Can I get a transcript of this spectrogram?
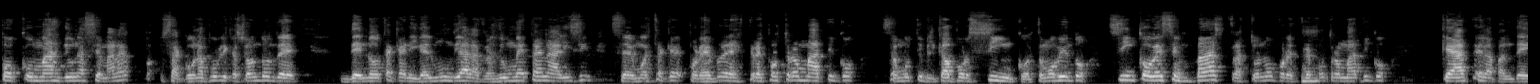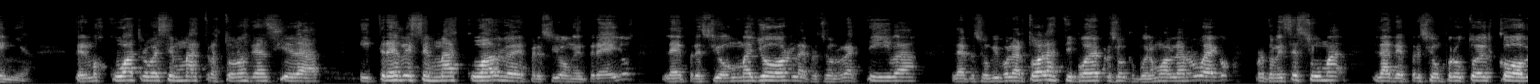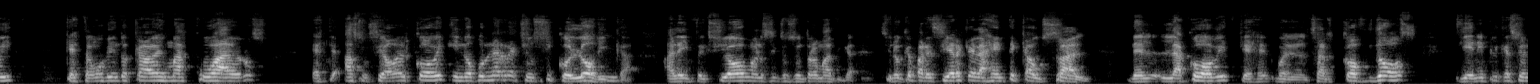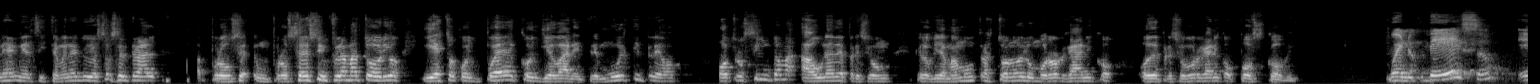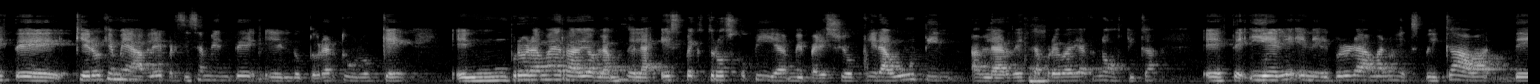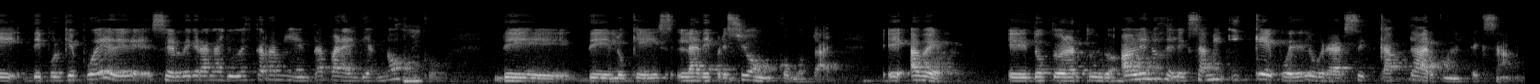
poco más de una semana sacó una publicación donde denota que a nivel mundial, a través de un metaanálisis, se demuestra que, por ejemplo, el estrés postraumático se ha multiplicado por cinco. Estamos viendo cinco veces más trastornos por estrés postraumático que antes de la pandemia. Tenemos cuatro veces más trastornos de ansiedad y tres veces más cuadros de depresión, entre ellos la depresión mayor, la depresión reactiva, la depresión bipolar, todos los tipos de depresión que podemos hablar luego, pero también se suma la depresión producto del COVID, que estamos viendo cada vez más cuadros este, asociados al COVID y no por una reacción psicológica a la infección o a una situación traumática, sino que pareciera que el agente causal de la COVID, que es el, bueno, el SARS-CoV-2, tiene implicaciones en el sistema nervioso central, produce un proceso inflamatorio y esto puede conllevar entre múltiples otros síntomas a una depresión, que es lo que llamamos un trastorno del humor orgánico o depresión orgánico post-COVID. Bueno, de eso este, quiero que me hable precisamente el doctor Arturo, que en un programa de radio hablamos de la espectroscopía, me pareció que era útil hablar de esta prueba diagnóstica, este, y él en el programa nos explicaba de, por qué puede ser de gran ayuda esta herramienta para el diagnóstico de, lo que es la depresión como tal. Eh, a ver, eh, doctor Arturo, háblenos del examen y qué puede lograrse captar con este examen.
